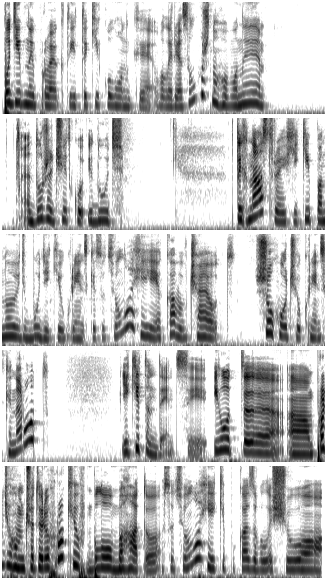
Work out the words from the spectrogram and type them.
подібний проєкт, і такі колонки Валерія Залужного, вони дуже чітко йдуть в тих настроях, які панують в будь-якій українській соціології, яка вивчає, от, що хоче український народ. Які тенденції? І от е, протягом чотирьох років було багато соціологій, які показували, що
